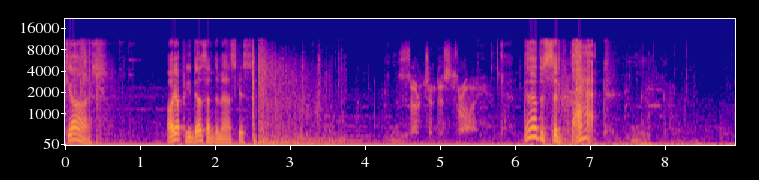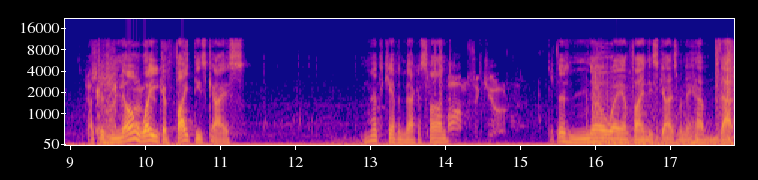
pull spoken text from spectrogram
gosh. Oh, yep, he does have Damascus. Search and destroy. They have to sit back. Like, there's no way you can fight these guys. I'm gonna have to camp in the back of spawn. Bomb secured. But there's no way I'm fighting these guys when they have that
